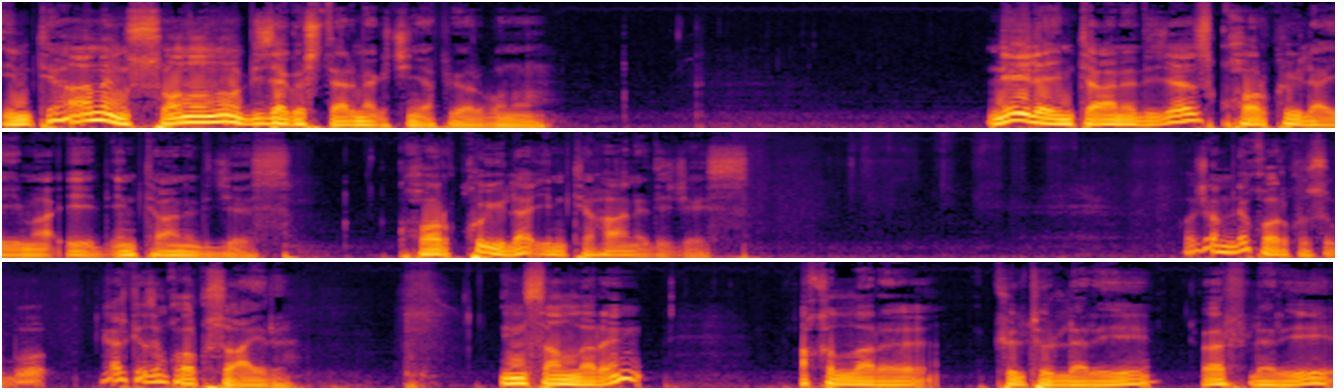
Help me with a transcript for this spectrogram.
imtihanın sonunu bize göstermek için yapıyor bunu. Ne ile imtihan edeceğiz? Korkuyla ima, imtihan edeceğiz. Korkuyla imtihan edeceğiz. Hocam ne korkusu bu? Herkesin korkusu ayrı. İnsanların akılları, kültürleri, örfleri,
